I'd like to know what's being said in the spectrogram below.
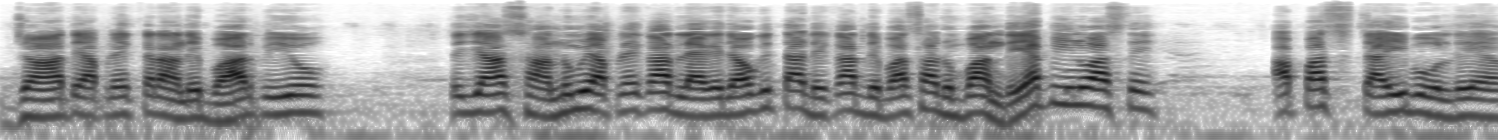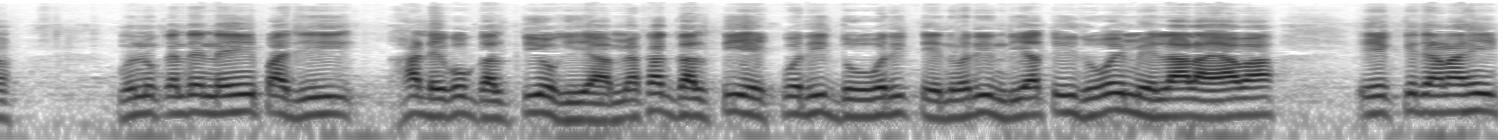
ਜਾਂ ਤੇ ਆਪਣੇ ਘਰਾਂ ਦੇ ਬਾਹਰ ਪੀਓ ਤੇ ਜਾਂ ਸਾਨੂੰ ਵੀ ਆਪਣੇ ਘਰ ਲੈ ਕੇ ਜਾਓ ਕਿ ਤੁਹਾਡੇ ਘਰ ਦੇ ਬਾਹਰ ਸਾਨੂੰ ਬੰਦੇ ਆ ਪੀਣ ਵਾਸਤੇ? ਆਪਾਂ ਸੱਚਾਈ ਬੋਲਦੇ ਆ ਮੈਨੂੰ ਕਹਿੰਦੇ, ਨਹੀਂ ਭਾਜੀ, ਸਾਡੇ ਕੋਲ ਗਲਤੀ ਹੋ ਗਈ ਆ। ਮੈਂ ਕਿਹਾ, ਗਲਤੀ ਇੱਕ ਵਾਰੀ, ਦੋ ਵਾਰੀ, ਤਿੰਨ ਵਾਰੀ ਹੁੰਦੀ ਆ। ਤੁਸੀਂ ਰੋਜ਼ ਮੇਲਾ ਲਾਇਆ ਵਾ। ਇੱਕ ਜਣਾ ਹੀ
